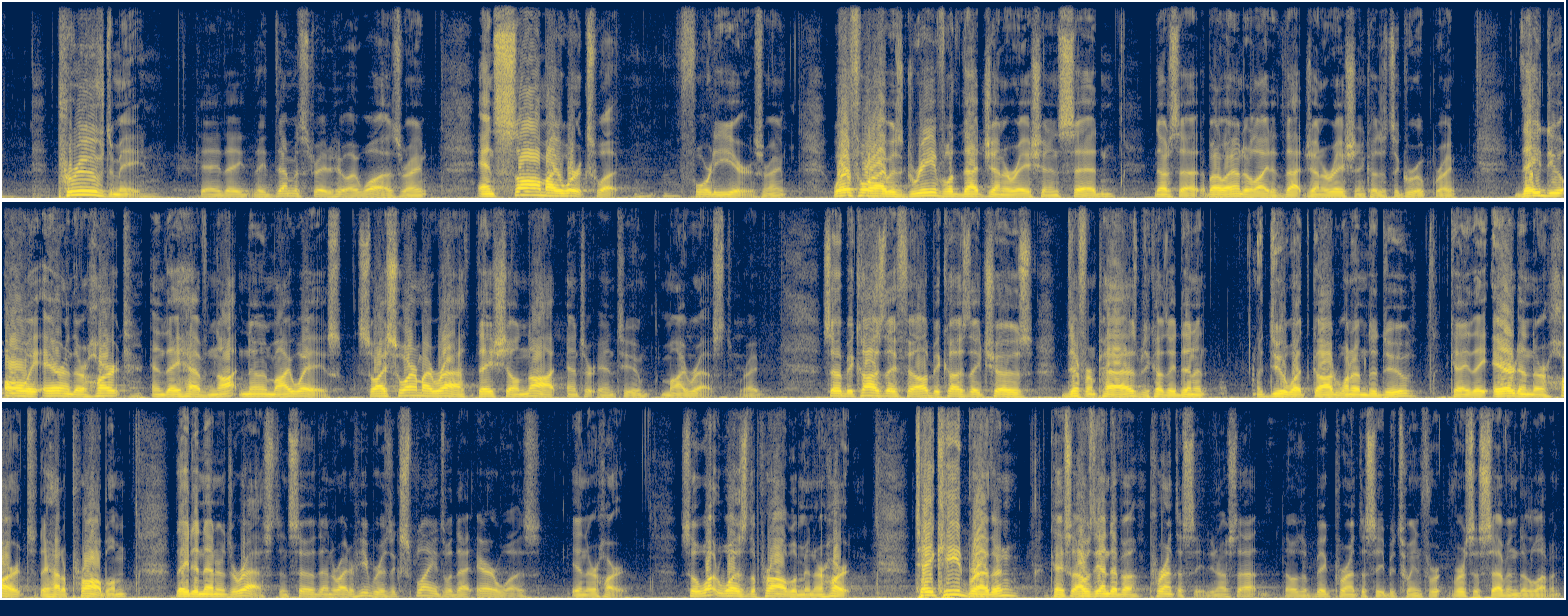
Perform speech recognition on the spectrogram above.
proved me. Okay, they, they demonstrated who I was, right? And saw my works, what? 40 years, right? Wherefore I was grieved with that generation and said, notice that, by the way, I underlined that generation because it's a group, right? They do always err in their heart, and they have not known my ways. So I swear in my wrath, they shall not enter into my rest, right? So because they fell, because they chose different paths, because they didn't do what God wanted them to do, okay, they erred in their heart, they had a problem, they didn't enter the rest. And so then the writer of Hebrews explains what that error was in their heart. So, what was the problem in their heart? Take heed, brethren. Okay, so that was the end of a parenthesis. Do you notice that? That was a big parenthesis between verses 7 to 11.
